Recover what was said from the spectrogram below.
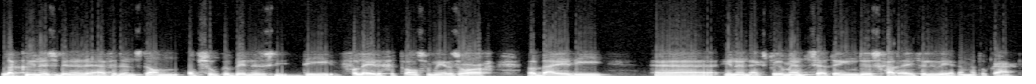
lacunes binnen de evidence dan opzoeken binnen die, volledig getransformeerde zorg, waarbij je die uh, in een experimentsetting dus gaat evalueren met elkaar.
